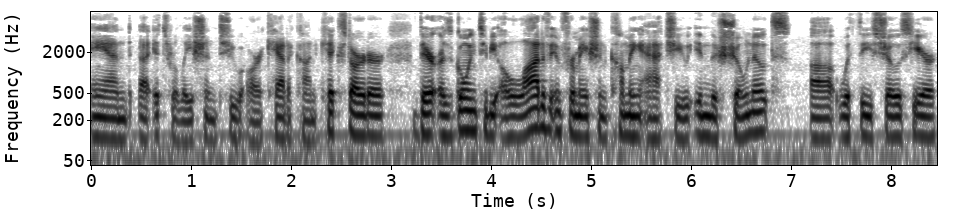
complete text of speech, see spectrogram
and uh, its relation to our AcadeCon Kickstarter. There is going to be a lot of information coming at you in the show notes uh, with these shows here.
